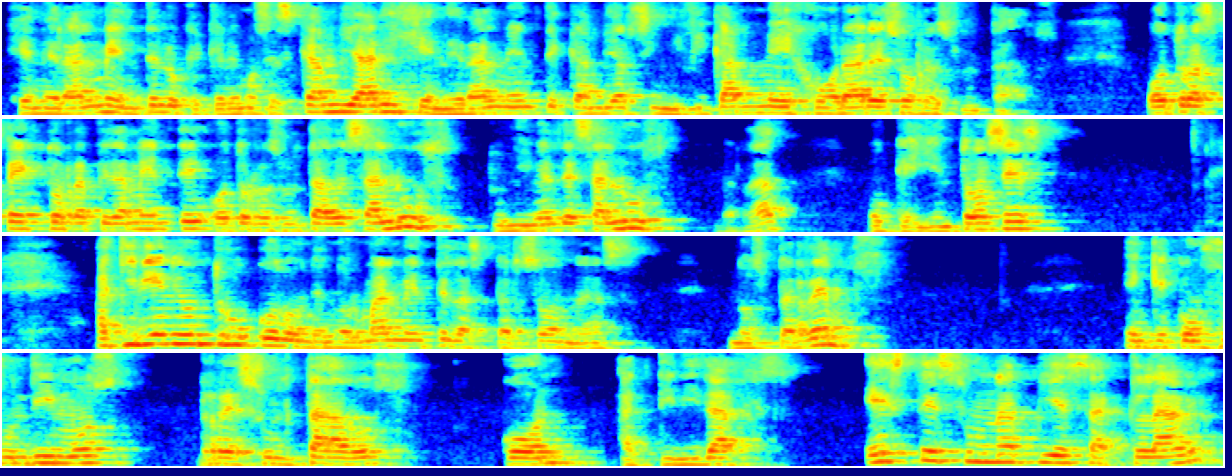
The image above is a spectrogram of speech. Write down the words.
generalmente lo que queremos es cambiar y generalmente cambiar significa mejorar esos resultados. Otro aspecto rápidamente, otro resultado es salud, tu nivel de salud, ¿verdad? Ok, entonces, aquí viene un truco donde normalmente las personas nos perdemos, en que confundimos resultados con actividades. Esta es una pieza clave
